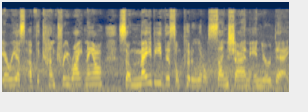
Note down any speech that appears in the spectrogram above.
areas of the country right now, so maybe this will put a little sunshine in your day.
